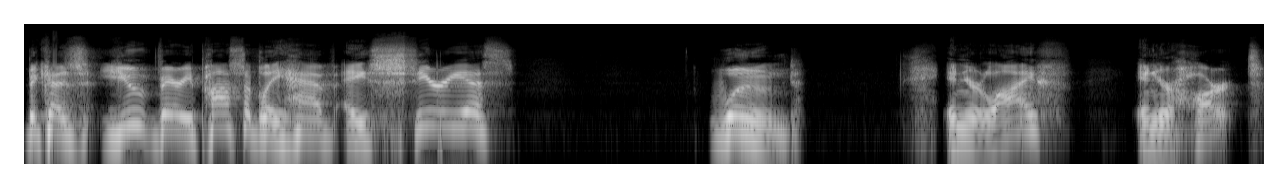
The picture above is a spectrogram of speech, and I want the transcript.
Because you very possibly have a serious wound in your life, in your heart,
